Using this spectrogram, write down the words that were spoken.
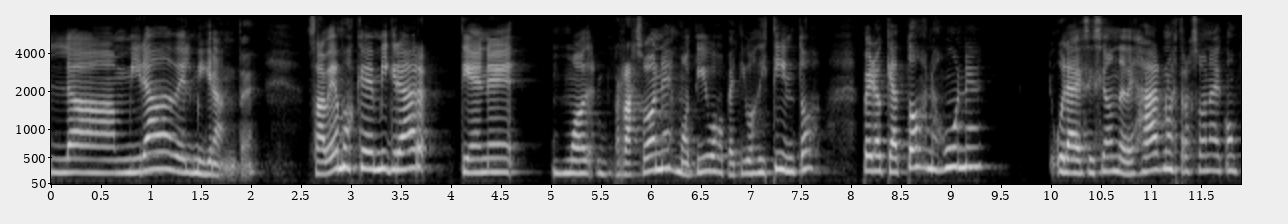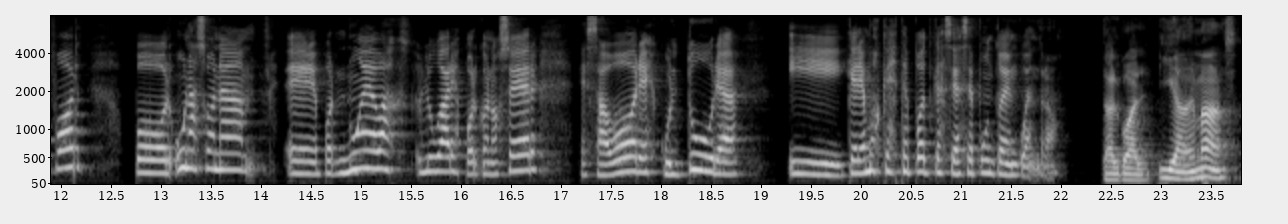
la mirada del migrante. Sabemos que emigrar tiene razones, motivos, objetivos distintos, pero que a todos nos une la decisión de dejar nuestra zona de confort por una zona, eh, por nuevos lugares por conocer, eh, sabores, cultura, y queremos que este podcast sea ese punto de encuentro. Tal cual. Y además,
